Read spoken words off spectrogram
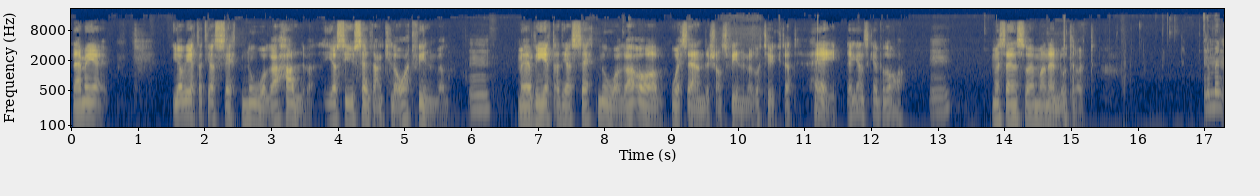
Nej, men jag... Jag vet att jag har sett några halva... Jag ser ju sällan klart filmer. Mm. Men jag vet att jag har sett några av Wes Andersons filmer och tyckt att hej, det är ganska bra. Mm. Men sen så är man ändå trött. Ja, Men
